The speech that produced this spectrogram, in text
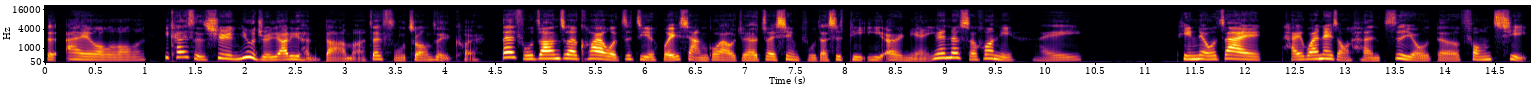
可爱哦。一开始去，你有觉得压力很大吗？在服装这一块？ 在服装这块，我自己回想过来，我觉得最幸福的是第一二年，因为那时候你还停留在台湾那种很自由的风气。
